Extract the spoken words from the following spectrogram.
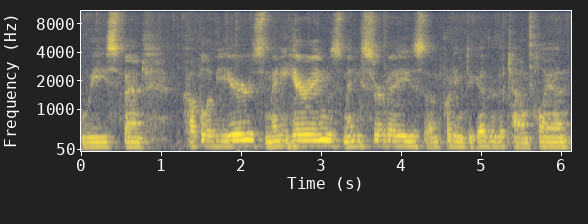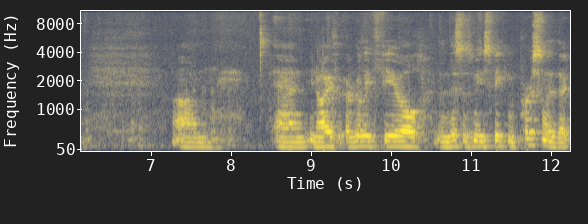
We spent a couple of years, many hearings, many surveys, um, putting together the town plan. Um, And, you know, I I really feel, and this is me speaking personally, that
